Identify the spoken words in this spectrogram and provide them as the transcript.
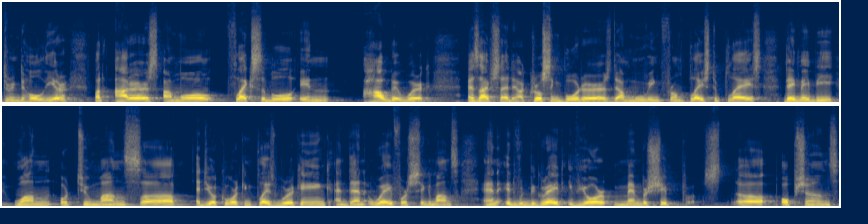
during the whole year. But others are more flexible in how they work. As I've said, they are crossing borders, they are moving from place to place. They may be one or two months uh, at your co-working place working and then away for six months. And it would be great if your membership uh, options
